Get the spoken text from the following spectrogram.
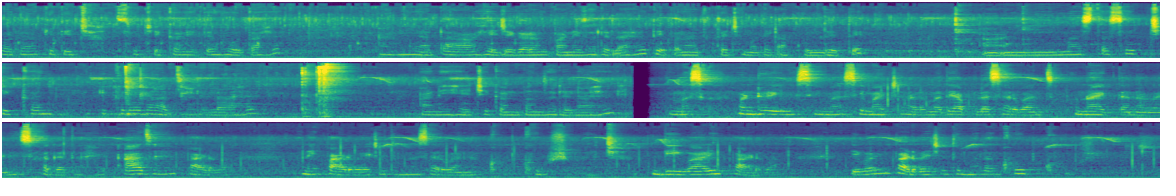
बघा किती छानसं चिकन इथे होत आहे. आणि आता हे जे गरम पाणी झालेलं आहे ते पण आता त्याच्यामध्ये टाकून देते. आणि मस्त असं चिकन इकडे भात झालेलं आहे. आणि हे चिकन पण झालेलं आहे. नमस्कार मंडळी मी सीमा सीमा चॅनलमध्ये आपल्या सर्वांचं पुन्हा एकदा नव्याने स्वागत आहे. आज आहे पाडवा. आणि पाडव्याच्या तुम्हाला सर्वांना खूप खूप शुभेच्छा. दिवाळी पाडवा. दिवाळी पाडव्याच्या तुम्हाला खूप खूप शुभेच्छा.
